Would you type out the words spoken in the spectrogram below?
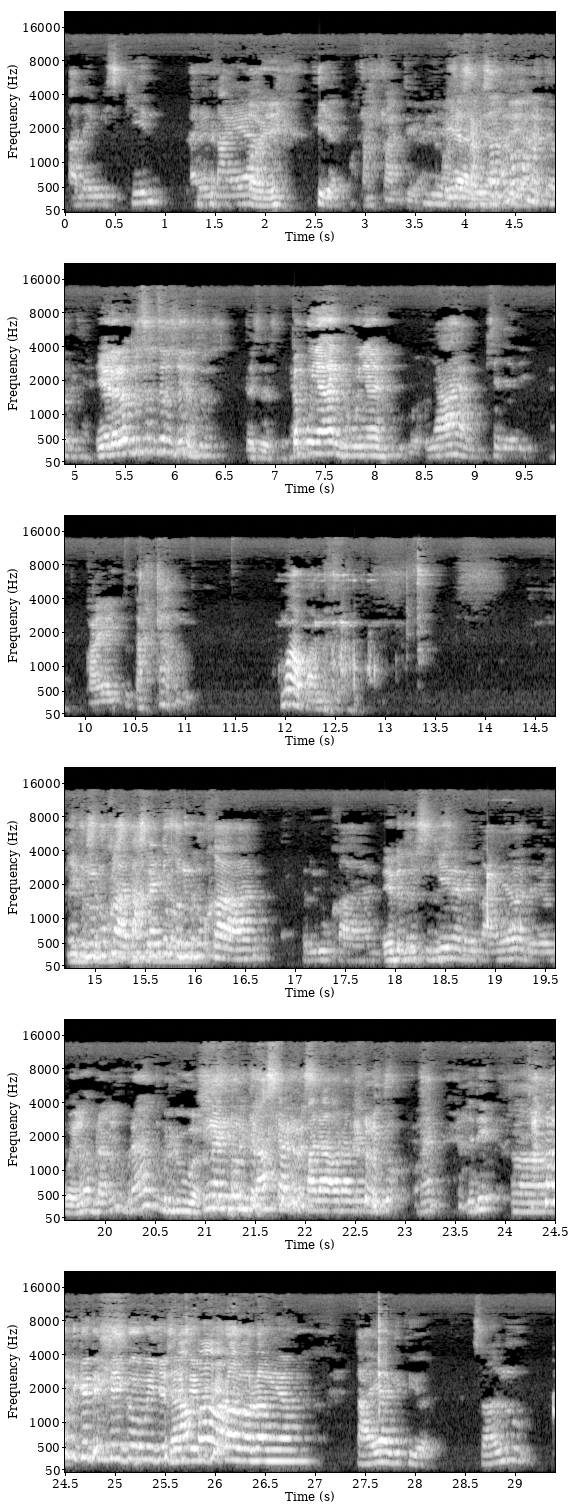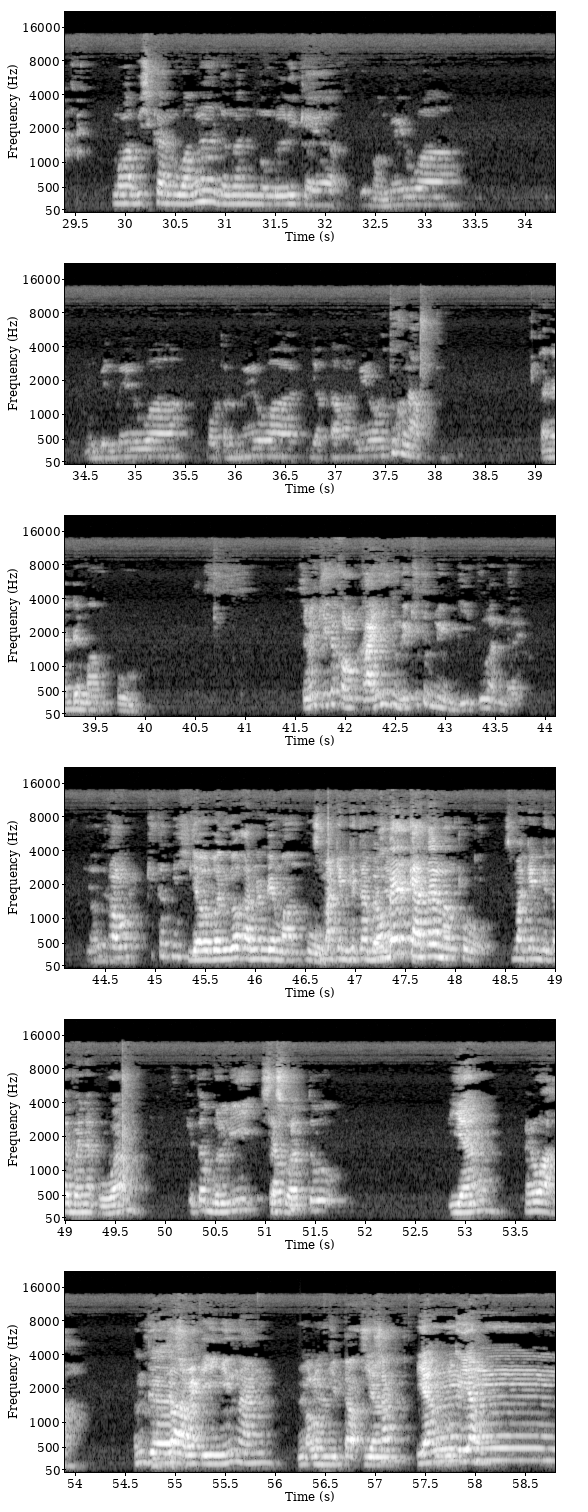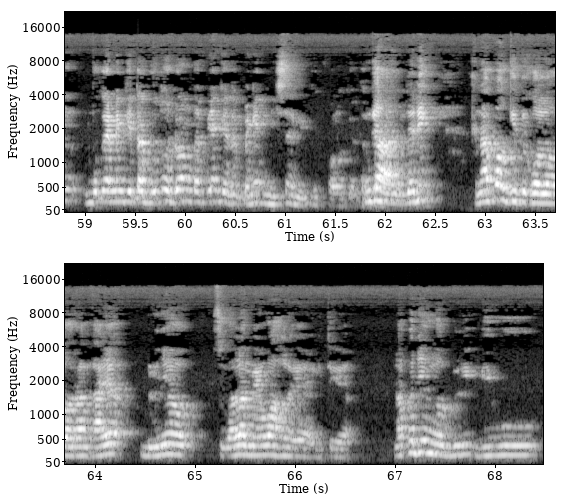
Ada yang miskin, ada yang kaya. Oh iya. iya Tahta aja ya. Iya, Masih iya. sama-sama Apa ya. nggak teorinya? Ya udah terus terus terus terus. terus. terus terus Kepunyaan kepunyaan. Punyaan bisa jadi. Kayak itu tahta lu. Emang apa? Kan Ya, kedudukan, tahta itu kedudukan. Kedudukan. Ya udah, terus, miskin, ada yang kaya, ada yang Wah lah lu berantem berdua. Enggak, gue menjelaskan kepada orang yang bego. kan. Jadi eh, Oh dikatain bego meja kenapa orang-orang yang kaya gitu ya selalu menghabiskan uangnya dengan membeli kayak rumah mewah, mobil mewah, motor mewah, jam tangan mewah itu kenapa? tuh? karena dia mampu Sebenarnya kita kalau kaya juga kita beli begituan, Bay. Kalau kita miskin, jawaban gua karena dia mampu Semakin kita banyak Robert katanya mampu. semakin kita banyak uang, kita beli sesuatu yang Mewah. enggak sesuai keinginan. Kalau kita yang susah, yang kebutuhan. yang bukan yang kita butuh doang tapi yang kita pengen bisa gitu kalau kita Enggak, jadi kenapa gitu kalau orang kaya belinya segala mewah lah ya gitu ya. Kenapa dia nggak beli biwu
